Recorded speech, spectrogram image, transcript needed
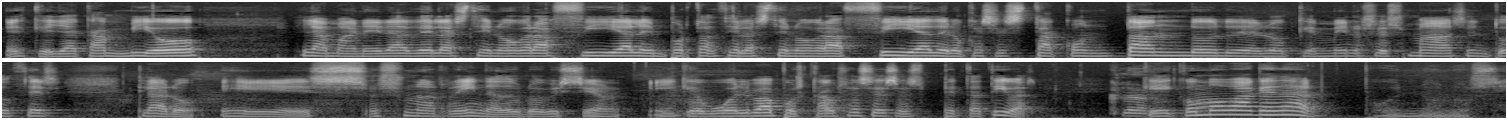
Es que ya cambió la manera de la escenografía, la importancia de la escenografía, de lo que se está contando, de lo que menos es más. Entonces, claro, es, es una reina de Eurovisión. Y que vuelva, pues causa esas expectativas. Claro. ¿Que ¿Cómo va a quedar? Pues no lo sé.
